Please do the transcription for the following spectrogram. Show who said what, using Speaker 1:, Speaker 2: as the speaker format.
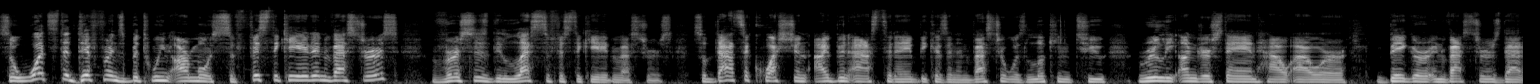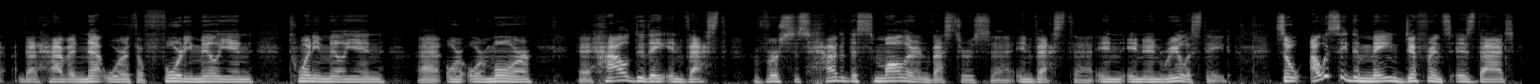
Speaker 1: So what's the difference between our most sophisticated investors versus the less sophisticated investors? So that's a question I've been asked today because an investor was looking to really understand how our bigger investors that that have a net worth of 40 million, 20 million uh, or or more, uh, how do they invest versus how do the smaller investors uh, invest uh, in, in, in real estate? So I would say the main difference is that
